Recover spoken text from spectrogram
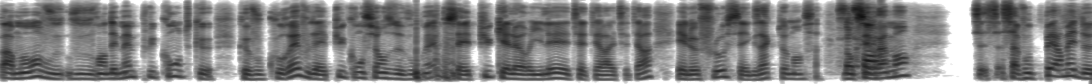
par moment, vous vous, vous rendez même plus compte que, que vous courez, vous n'avez plus conscience de vous-même, vous savez plus quelle heure il est, etc. etc. Et le flow, c'est exactement ça. Donc c'est vraiment, ça, vous permet de,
